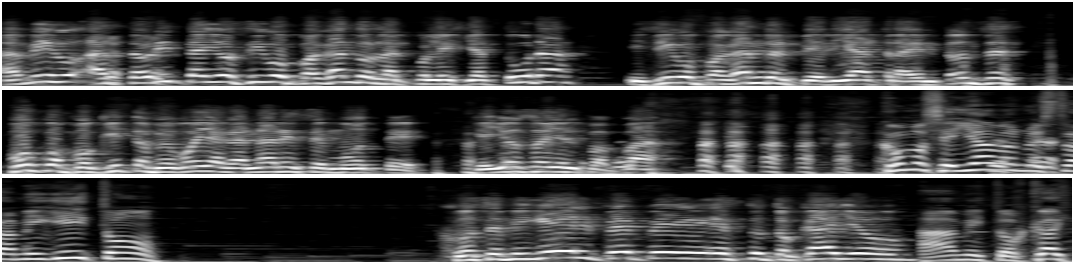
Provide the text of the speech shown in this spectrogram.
amigo, hasta ahorita yo sigo pagando la colegiatura y sigo pagando el pediatra, entonces poco a poquito me voy a ganar ese mote, que yo soy el papá. ¿Cómo se llama nuestro amiguito? José Miguel, Pepe, es tu tocayo. Ah, mi tocayo.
